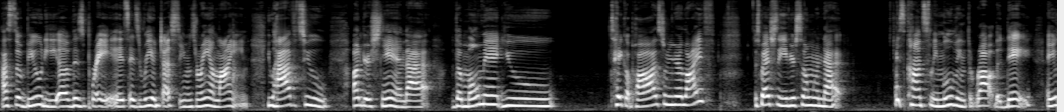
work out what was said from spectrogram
That's the beauty of this break. It's, it's readjusting, it's realigning. You have to understand that the moment you take a pause from your life, especially if you're someone that is constantly moving throughout the day and you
